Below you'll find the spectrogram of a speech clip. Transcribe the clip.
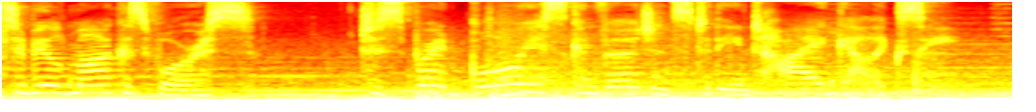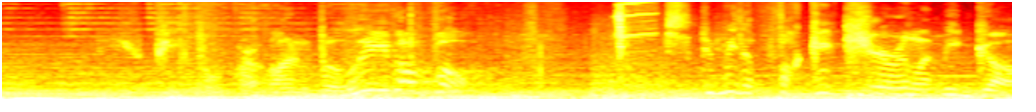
To build markers for us. To spread glorious convergence to the entire galaxy. People are unbelievable! Just give me the fucking cure and let me go.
